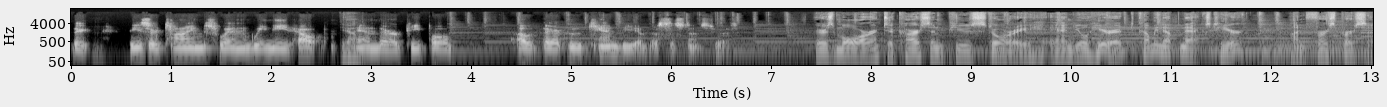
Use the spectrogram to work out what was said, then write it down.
They, these are times when we need help, yeah. and there are people out there who can be of assistance to us. There's more to Carson Pue's story, and you'll hear it coming up next here on First Person.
